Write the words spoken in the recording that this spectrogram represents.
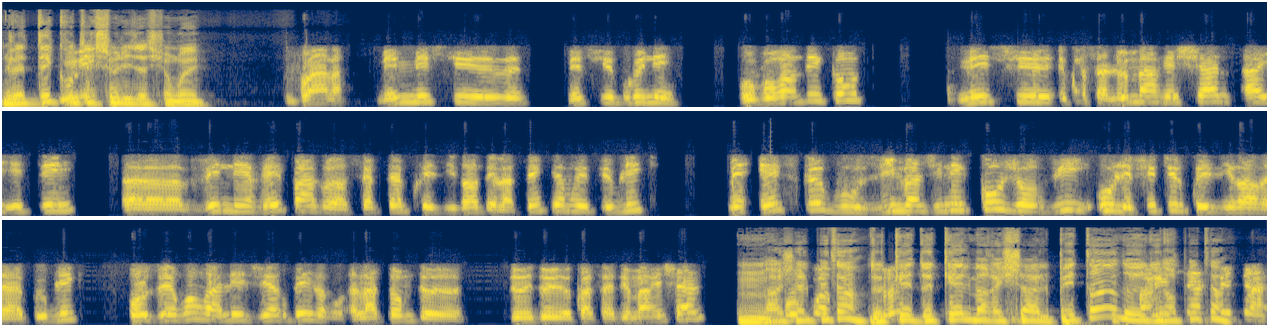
La décontextualisation, oui. Voilà. Mais monsieur, monsieur Brunet, vous vous rendez compte, monsieur, ça, le maréchal a été euh, vénéré par certains présidents de la Ve République. Mais est-ce que vous imaginez qu'aujourd'hui, où les futurs présidents de la République oseront aller gerber la, tombe de, de, de, quoi ça, du maréchal Hmm. Maréchal Pourquoi Pétain. De, quel, de quel maréchal Pétain de, de- Maréchal Pétain? Pétain.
